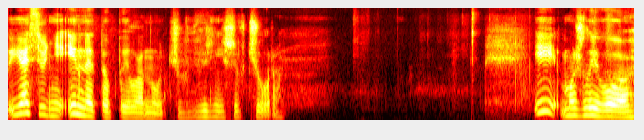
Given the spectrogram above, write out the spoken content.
я сьогодні і не топила ночі, вірніше вчора. І, можливо,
